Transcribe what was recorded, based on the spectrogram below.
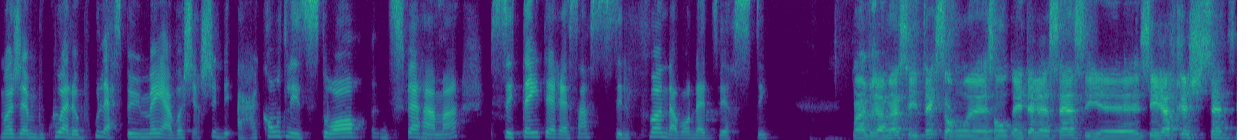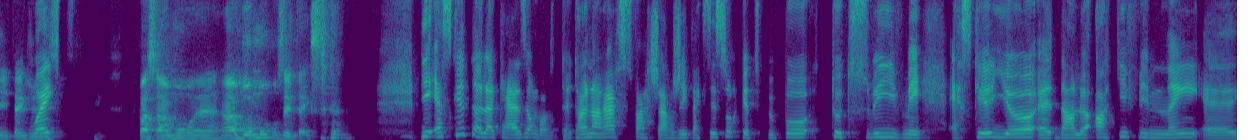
Moi, j'aime beaucoup, elle a beaucoup l'aspect humain, elle va chercher, elle raconte les histoires différemment. C'est intéressant, c'est le fun d'avoir de la diversité. Oui, vraiment, ces textes sont, euh, sont intéressants. C'est euh, rafraîchissant, ces textes. Oui. Je pense un, mot, euh, un beau mot pour ces textes. Puis est-ce que tu as l'occasion, tu as un horaire super chargé, fait c'est sûr que tu ne peux pas tout suivre, mais est-ce qu'il y a dans le hockey féminin, euh,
